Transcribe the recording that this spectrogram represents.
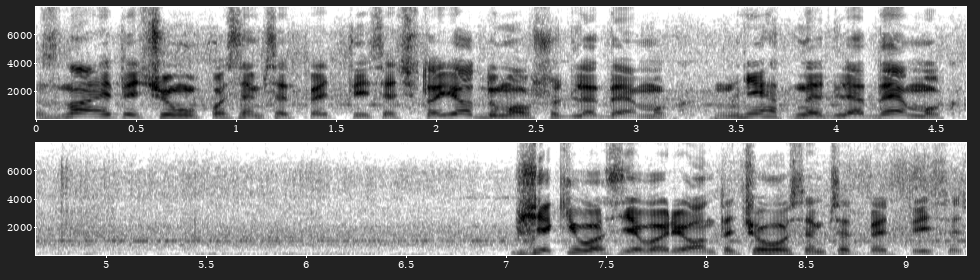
Знаєте чому по 75 тисяч? То я думав, що для демок. Ні, не для демок. Які у вас є варіанти? Чого 75 тисяч?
